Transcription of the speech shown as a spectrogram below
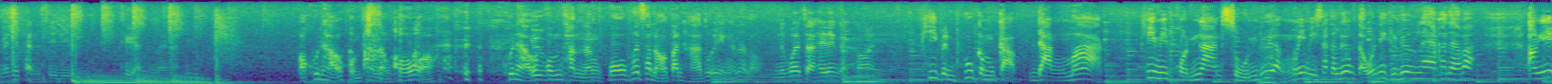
ไม่ใช่แผ่นซีดีเถื่อนอะไรนะพี่อ๋อคุณหาว่าผมทำหนังโป๊เหรอ คุณหาว่าผมทำหนังโป๊เพื่อสนองตัณหาตัวเองนั่นน่ะเหรอ นึกว่าจะให้เล่นกับก้อย พี่เป็นผู้กำกับดังมาก พี่มีผลงานศูนย์เรื่องไม่มีสักเรื่องแต่ว่านี่คือเรื่องแรกเข้าใจปะเอางี้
